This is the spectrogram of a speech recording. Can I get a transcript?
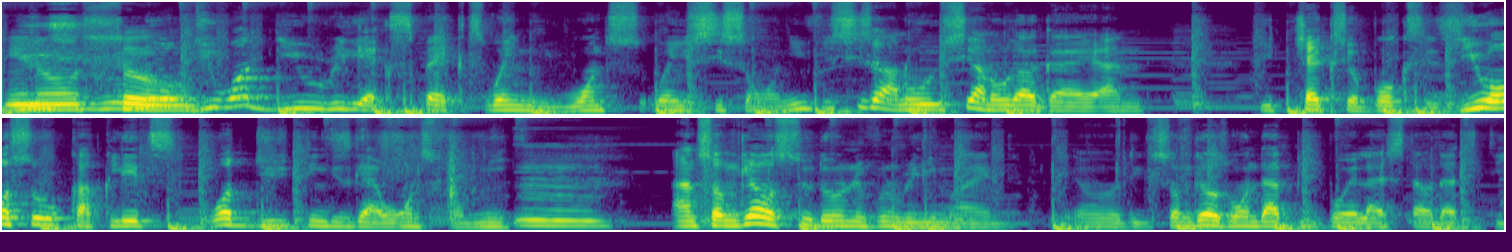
You know, should so know- do you, what do you really expect when you want when you see someone? If you see an old, see an older guy and he checks your boxes, you also calculate what do you think this guy wants from me. mm, And some girls too don't even really mind. You know, the, some girls want that big boy lifestyle that the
